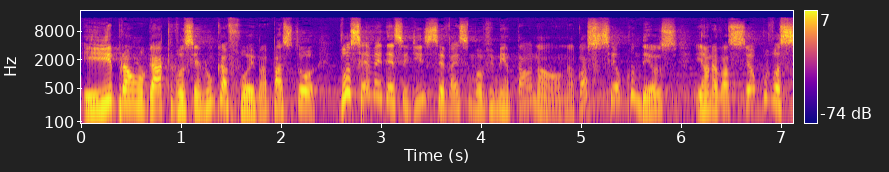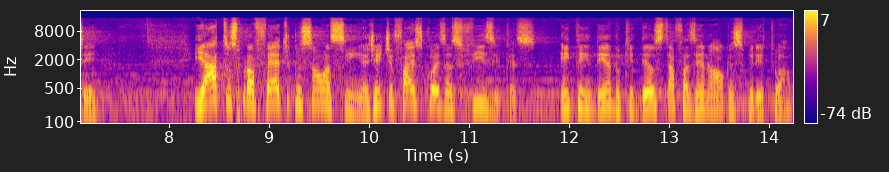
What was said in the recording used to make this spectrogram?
e ir para um lugar que você nunca foi. Mas pastor, você vai decidir se você vai se movimentar ou não. É um negócio seu com Deus e é um negócio seu com você. E atos proféticos são assim: a gente faz coisas físicas, entendendo que Deus está fazendo algo espiritual.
